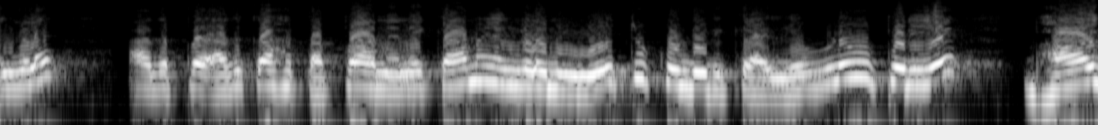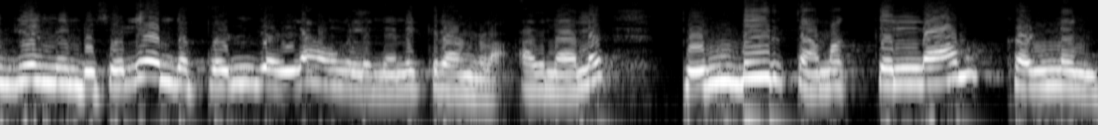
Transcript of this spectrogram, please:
எங்களை அதை அதுக்காக தப்பா நினைக்காம எங்களை நீ ஏற்றுக்கொண்டிருக்கிறாய். எவ்வளவு பெரிய பாக்கியம் என்று சொல்லி அந்த பெண்கள்லாம் அவங்கள நினைக்கிறாங்களாம். அதனால பெண்டீர் தமக்கெல்லாம் கண்ணன்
